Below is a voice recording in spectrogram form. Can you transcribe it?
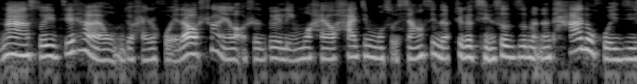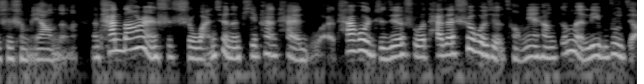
那，所以接下来我们就还是回到上野老师对铃木还有哈基姆所相信的这个情色资本，那他的回击是什么样的呢？那他当然是持完全的批判态度啊，他会直接说他在社会学层面上根本立不住脚，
